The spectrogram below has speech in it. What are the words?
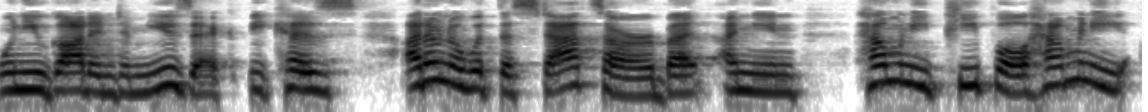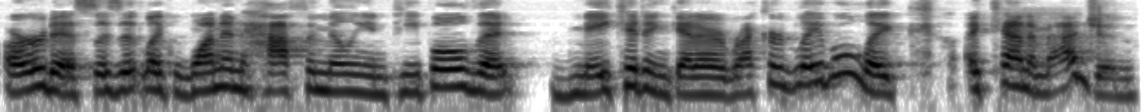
when you got into music because I don't know what the stats are, but I mean, how many people, how many artists, is it like one and a half a million people that make it and get a record label? Like, I can't imagine.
